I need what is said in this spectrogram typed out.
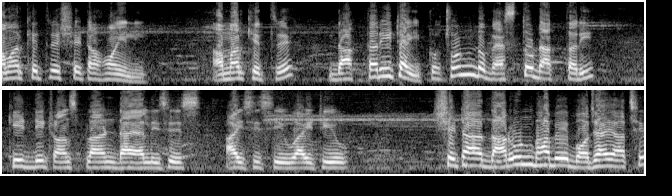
আমার ক্ষেত্রে সেটা হয়নি। আমার ক্ষেত্রে ডাক্তারিটাই প্রচণ্ড ব্যস্ত ডাক্তারি, কিডনি ট্রান্সপ্লান্ট, ডায়ালিসিস আইসিসি ওয়াইটিউ সেটা দারুণভাবে বজায় আছে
